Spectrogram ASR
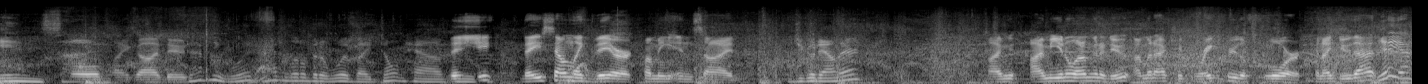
Inside. Oh my god, dude. Do I have any wood? I have a little bit of wood, but I don't have. any- They they sound like they are coming inside. Did you go down there? I'm I'm you know what I'm gonna do? I'm gonna actually break through the floor. Can I do that? Yeah, yeah,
